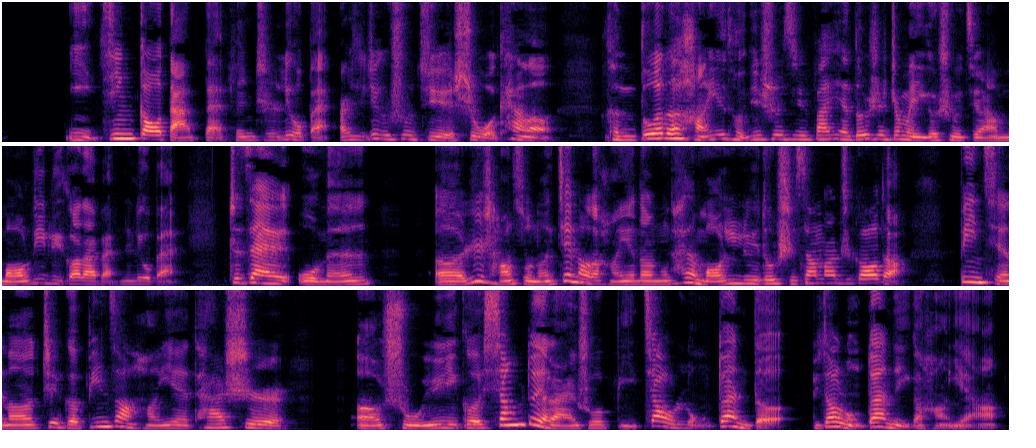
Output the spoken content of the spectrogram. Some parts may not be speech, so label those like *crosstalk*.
已经高达百分之六百，而且这个数据是我看了。很多的行业统计数据发现都是这么一个数据啊，毛利率高达百分之六百，这在我们呃日常所能见到的行业当中，它的毛利率都是相当之高的，并且呢，这个殡葬行业它是呃属于一个相对来说比较垄断的、比较垄断的一个行业啊。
